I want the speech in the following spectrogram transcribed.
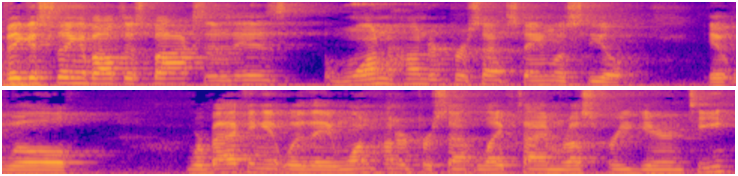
Biggest thing about this box is it is 100% stainless steel. It will, we're backing it with a 100% lifetime rust-free guarantee.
